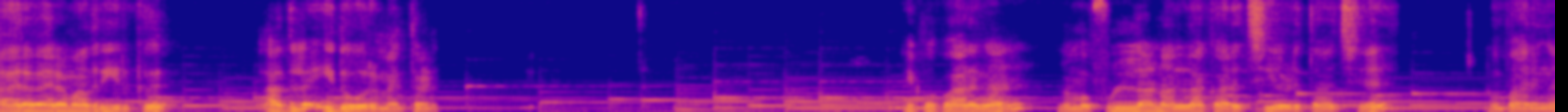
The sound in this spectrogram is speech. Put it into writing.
வேறு வேறு மாதிரி இருக்குது அதுல இது ஒரு மெத்தட் இப்போ பாருங்க நம்ம ஃபுல்லா நல்லா கரைச்சி எடுத்தாச்சு. இப்போ பாருங்க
